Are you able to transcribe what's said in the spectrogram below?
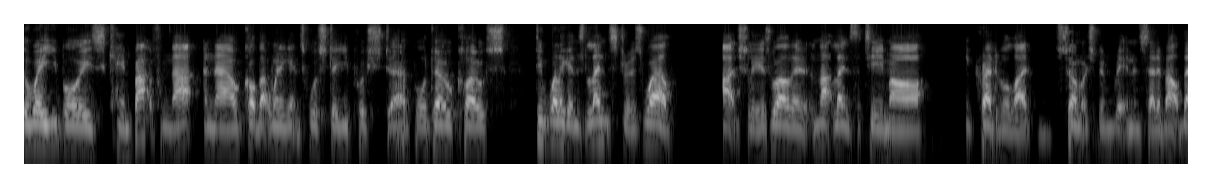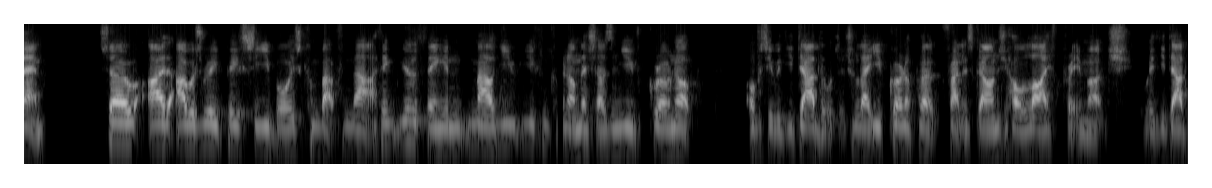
the way you boys came back from that and now got that win against Worcester, you pushed uh, Bordeaux close, did well against Leinster as well, actually as well. And that Leinster team are incredible. Like so much has been written and said about them. So I, I was really pleased to see you boys come back from that. I think the other thing, and Mal, you, you can come in on this as and you've grown up, obviously with your dad that was late. You've grown up at Franklin's Gardens your whole life, pretty much, with your dad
